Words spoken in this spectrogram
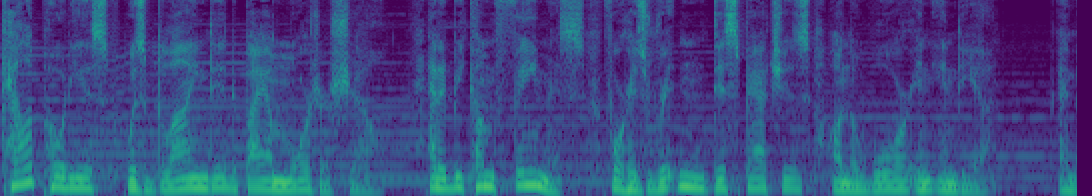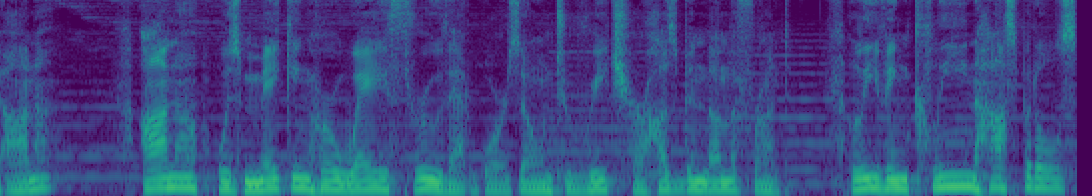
Calopodius was blinded by a mortar shell and had become famous for his written dispatches on the war in India. And Anna? Anna was making her way through that war zone to reach her husband on the front leaving clean hospitals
